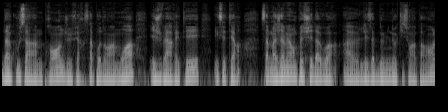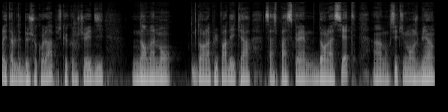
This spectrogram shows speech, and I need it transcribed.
D'un coup, ça va me prendre. Je vais faire ça pendant un mois et je vais arrêter, etc. Ça m'a jamais empêché d'avoir euh, les abdominaux qui sont apparents, les tablettes de chocolat, puisque comme je te l'ai dit, normalement dans la plupart des cas, ça se passe quand même dans l'assiette. Hein. Donc si tu manges bien,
